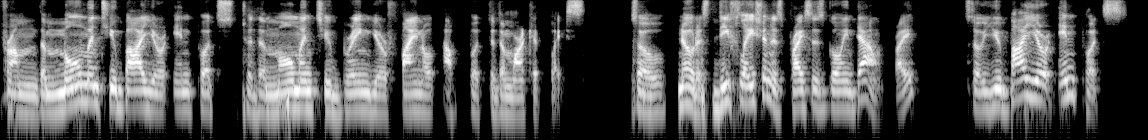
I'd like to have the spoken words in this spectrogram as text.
from the moment you buy your inputs to the moment you bring your final output to the marketplace. So notice deflation is prices going down, right? So you buy your inputs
